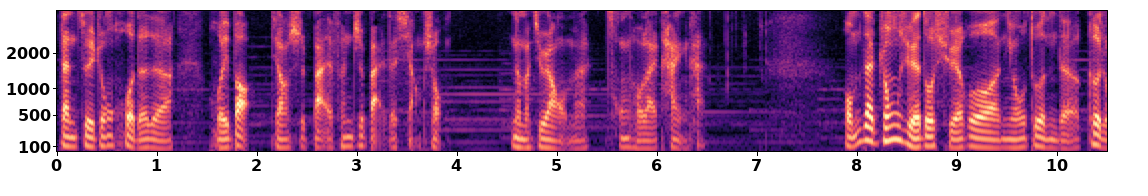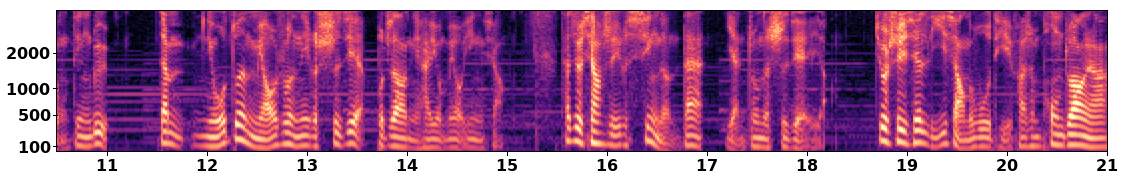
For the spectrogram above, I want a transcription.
但最终获得的回报将是百分之百的享受。那么，就让我们从头来看一看。我们在中学都学过牛顿的各种定律。但牛顿描述的那个世界，不知道你还有没有印象？它就像是一个性冷淡眼中的世界一样，就是一些理想的物体发生碰撞呀、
